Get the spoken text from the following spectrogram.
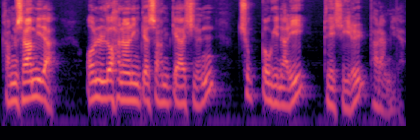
감사합니다. 오늘도 하나님께서 함께 하시는 축복의 날이 되시기를 바랍니다.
